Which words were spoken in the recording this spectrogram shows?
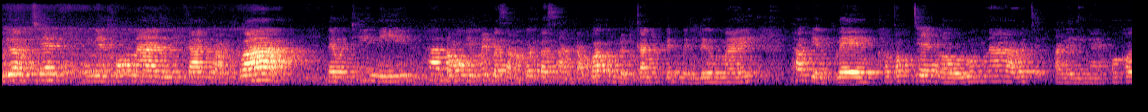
เรื่องเช่นโรงเรียนท้องนาจะมีการหวานกล้าในวันที่นี้ถ้าน้องยังไม่ประสานก็ประสานกลับว่ากำหนดการยังเป็นเหมือนเดิมไหม ถ้าเปลี่ยนแปลงเขาต้องแจ้งเราล่วงหน้าว่าจะอะไรยังไงเพราะเขา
